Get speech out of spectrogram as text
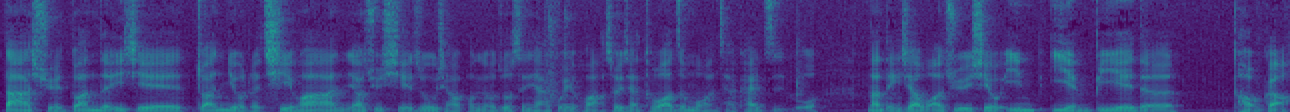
大学端的一些专有的企划案，要去协助小朋友做生涯规划，所以才拖到这么晚才开直播。那等一下我要继续写我 E E M B A 的报告，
